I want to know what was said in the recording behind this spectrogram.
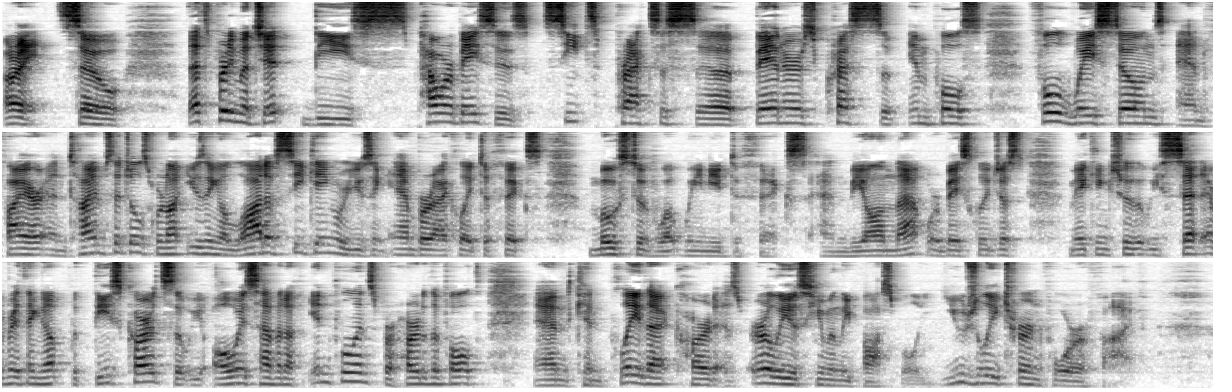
All right, so that's pretty much it. The power base is seats, praxis, uh, banners, crests of impulse, full waystones, and fire and time sigils. We're not using a lot of seeking. We're using amber acolyte to fix most of what we need to fix. And beyond that, we're basically just making sure that we set everything up with these cards so that we always have enough influence for Heart of the Vault and can play that card as early as humanly possible, usually turn four or five.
